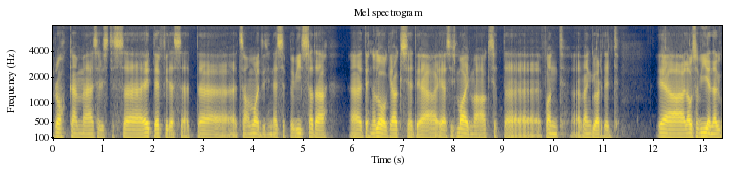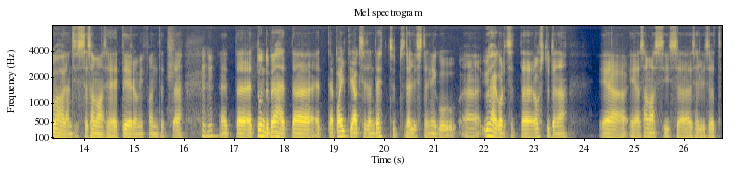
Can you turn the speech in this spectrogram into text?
rohkem äh, sellistesse äh, ETF-idesse, et, äh, et samamoodi siin SEB viissada tehnoloogiaaktsiad ja, ja siis maailma aktsiate fond Vanguardilt. Ja lausa viiendal kohal on siis seesama, see Ethereumi fond, et mm -hmm. et, et tundub jah, et, et Balti aktsiad on tehtud selliste nagu ühekordsete ostudena ja, ja samas siis sellised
